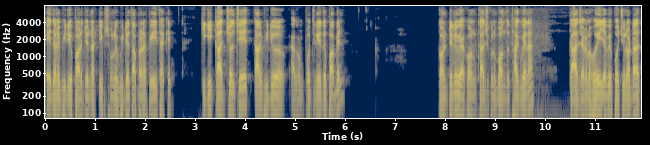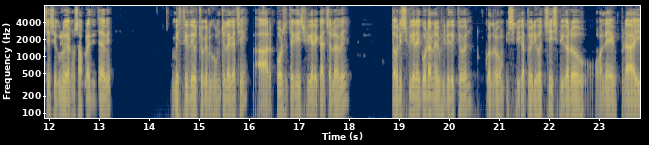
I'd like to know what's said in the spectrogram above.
এই ধরনের ভিডিও পাওয়ার জন্য টিপসমূলক ভিডিও তো আপনারা পেয়েই থাকেন। কি কি কাজ চলছে, তার ভিডিও এখন প্রতিনিয়ত পাবেন। কন্টিনিউ এখন কাজগুলো বন্ধ থাকবে না। কাজ এখন হয়ে যাবে, প্রচুর অর্ডার আছে, সেগুলো এখন সাপ্লাই দিতে হবে। মিস্ত্রিদেরও চোখের ঘুম চলে গেছে, আর পরশু থেকে স্পিকারের কাজ চালু হবে। তখন স্পিকারের গোডাউনের ভিডিও দেখতে পাবেন কত রকম স্পিকার তৈরি হচ্ছে। স্পিকারও অনেক প্রায়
